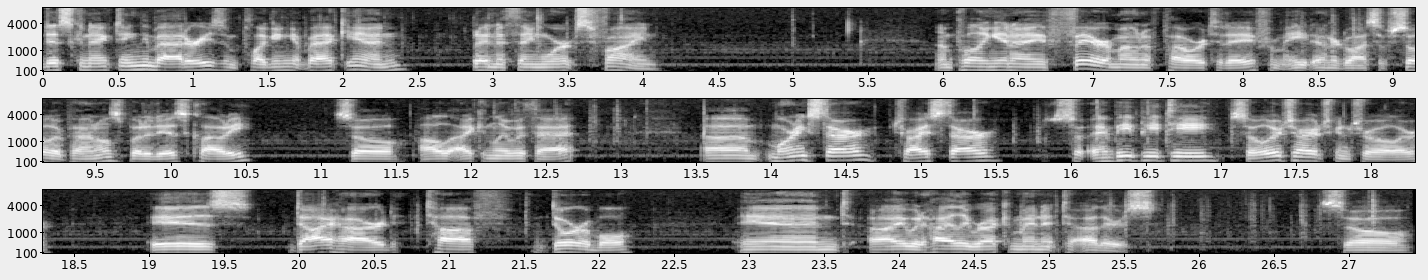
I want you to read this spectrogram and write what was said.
disconnecting the batteries and plugging it back in, and the thing works fine. I'm pulling in a fair amount of power today from 800 watts of solar panels, but it is cloudy, so I'll, I can live with that. Um, Morningstar, TriStar, so MPPT solar charge controller is die-hard, tough, durable, and I would highly recommend it to others. So,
